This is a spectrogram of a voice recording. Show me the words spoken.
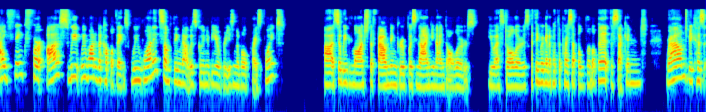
I think for us, we we wanted a couple things. We wanted something that was going to be a reasonable price point. Uh, so we launched the founding group was ninety nine dollars US dollars. I think we're going to put the price up a little bit the second round because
